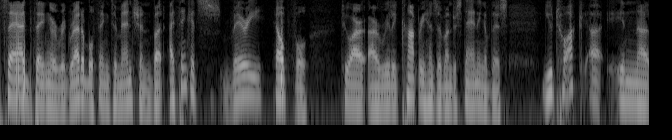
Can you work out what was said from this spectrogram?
sad thing or regrettable thing to mention, but I think it's very helpful to our, our really comprehensive understanding of this. You talk uh, in uh,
